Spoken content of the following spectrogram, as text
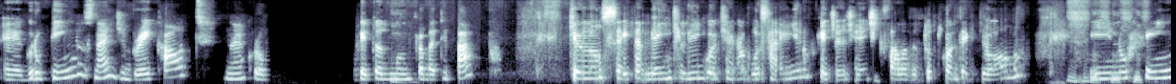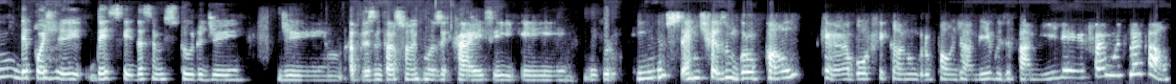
é, grupinhos né, de breakout, né? Coloquei todo mundo para bater papo que eu não sei também que língua que acabou saindo, porque tinha gente que falava tudo quanto é idioma. E no fim, depois de, desse, dessa mistura de, de apresentações musicais e, e, e grupinhos, a gente fez um grupão, que acabou ficando um grupão de amigos e família, e foi muito legal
